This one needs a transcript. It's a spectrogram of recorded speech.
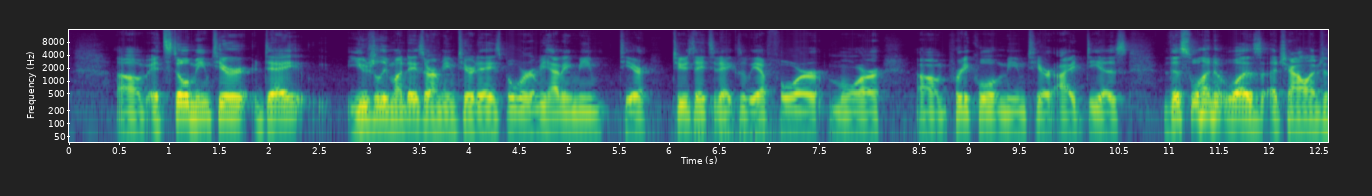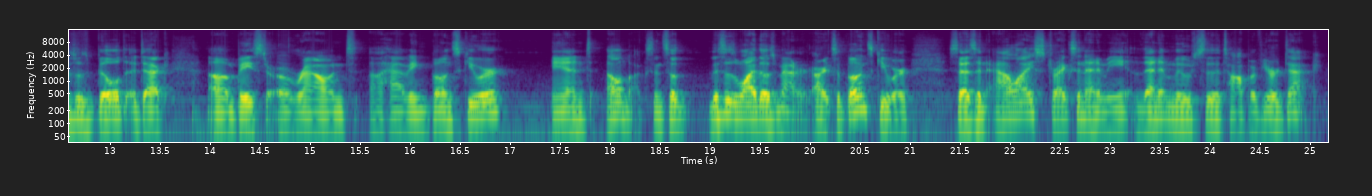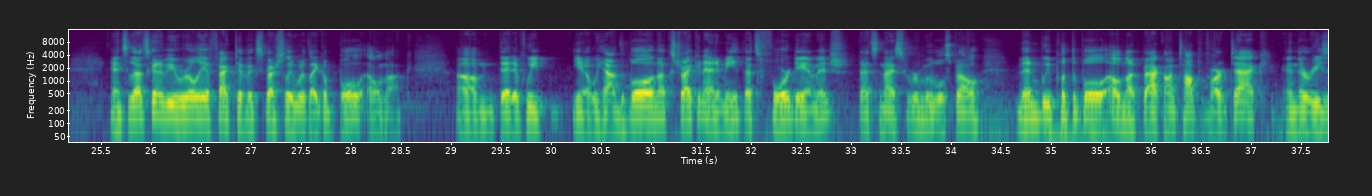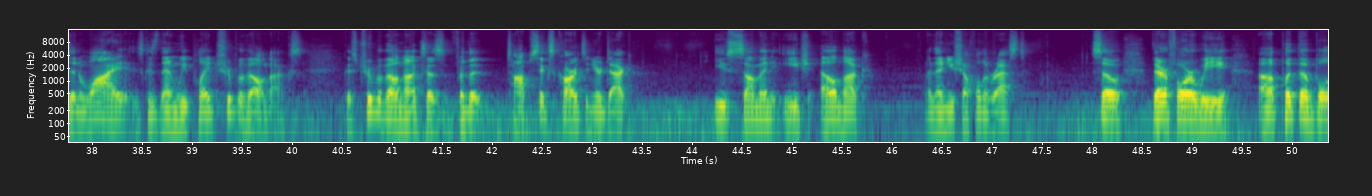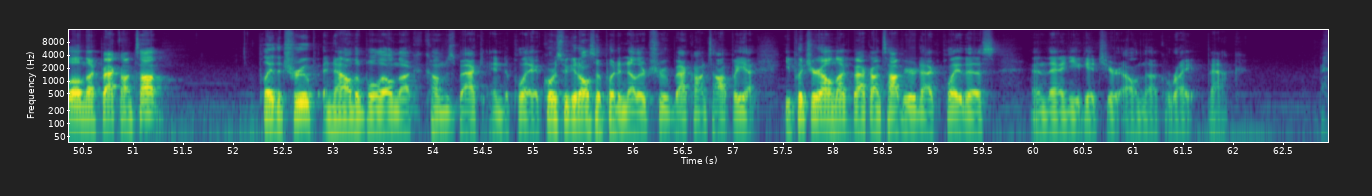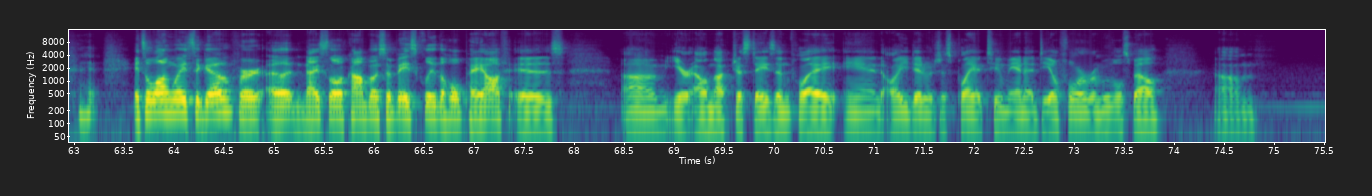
Um, it's still meme tier day. Usually Mondays are meme tier days, but we're going to be having meme tier Tuesday today because we have four more um, pretty cool meme tier ideas. This one was a challenge. This was build a deck um, based around uh, having Bone Skewer and Elnuks. And so this is why those matter. All right, so Bone Skewer says an ally strikes an enemy, then it moves to the top of your deck. And so that's going to be really effective, especially with like a Bull Elnuk. Um, that if we, you know, we have the Bull Elnuk strike an enemy, that's four damage. That's nice removal spell. Then we put the Bull Elnuk back on top of our deck, and the reason why is because then we play Troop of Elnuks. Because Troop of Elnuks says for the top six cards in your deck, you summon each Elnuk, and then you shuffle the rest. So therefore, we uh, put the Bull Elnuk back on top, play the troop, and now the Bull Elnuk comes back into play. Of course, we could also put another troop back on top, but yeah, you put your Elnuk back on top of your deck, play this, and then you get your Elnuk right back. it's a long ways to go for a nice little combo. So basically, the whole payoff is um, your Elnuk just stays in play, and all you did was just play a two mana deal four removal spell. Um,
